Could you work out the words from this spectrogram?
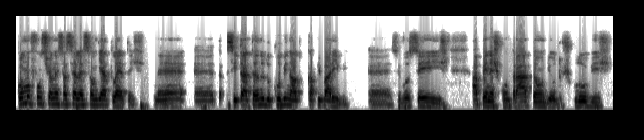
como funciona essa seleção de atletas, né? É, se tratando do Clube Náutico Capibaribe. É, se vocês apenas contratam de outros clubes,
